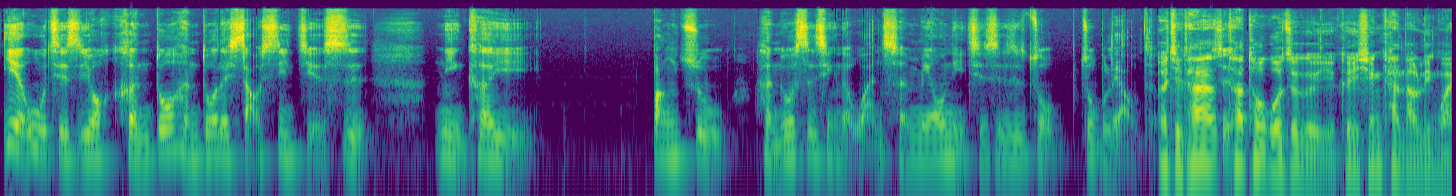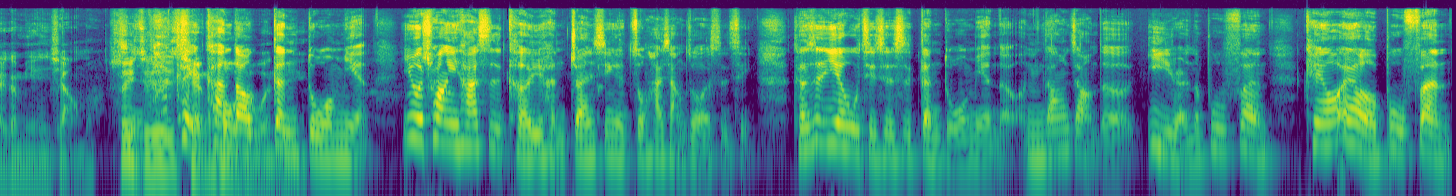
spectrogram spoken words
业务其实有很多很多的小细节是你可以帮助。很多事情的完成没有你其实是做做不了的，而且他他透过这个也可以先看到另外一个面向嘛，所以只是可以看到更多面。因为创意他是可以很专心的做他想做的事情，可是业务其实是更多面的。你刚刚讲的艺人的部分、KOL 的部分，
